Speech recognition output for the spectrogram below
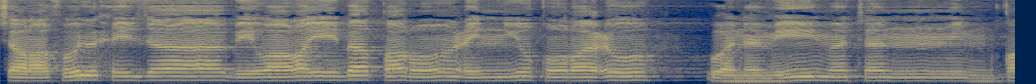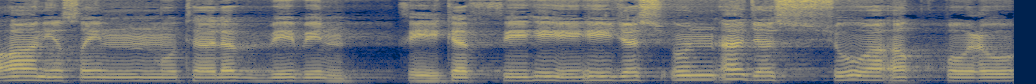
شرف الحجاب وريب قرع يقرع ونميمة من قانص متلبب في كفه جشء أجش وأقطع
